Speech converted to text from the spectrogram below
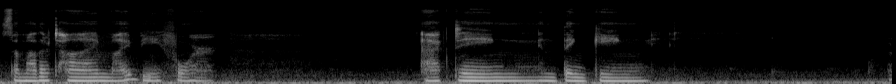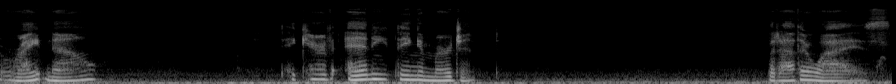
Some other time might be for acting and thinking. But right now, take care of anything emergent. But otherwise,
